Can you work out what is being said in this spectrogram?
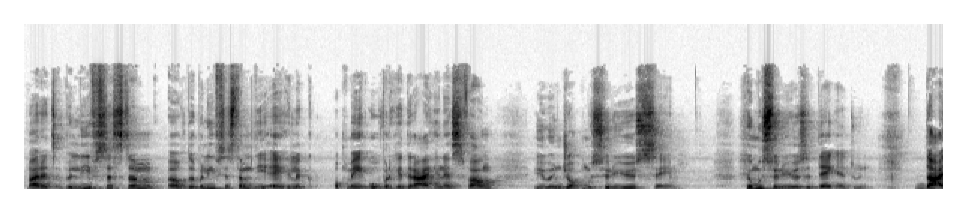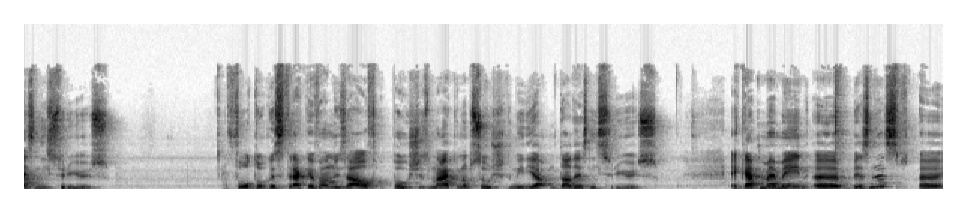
Maar het belief system, of de belief system die eigenlijk op mij overgedragen is van, uw job moet serieus zijn. Je moet serieuze dingen doen. Dat is niet serieus. Foto's trekken van jezelf, postjes maken op social media, dat is niet serieus. Ik heb met mijn uh, business, uh,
